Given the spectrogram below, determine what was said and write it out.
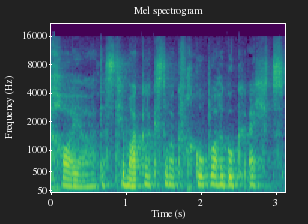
Goh ja, dat is het gemakkelijkste wat ik verkoop, waar ik ook echt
